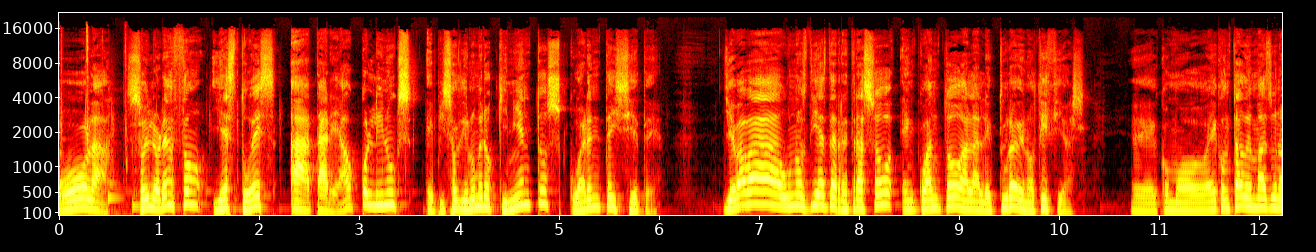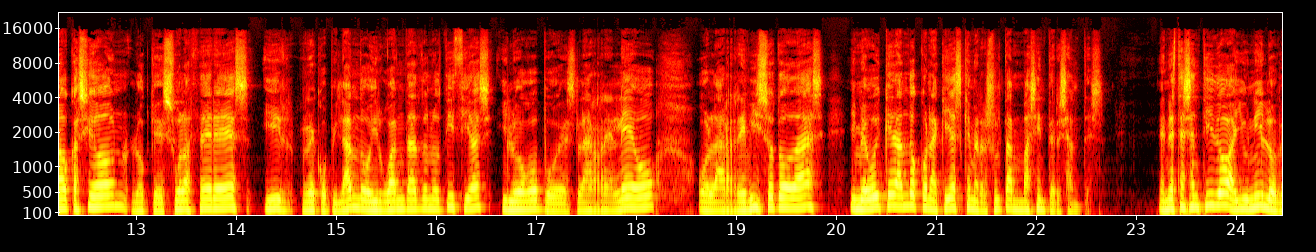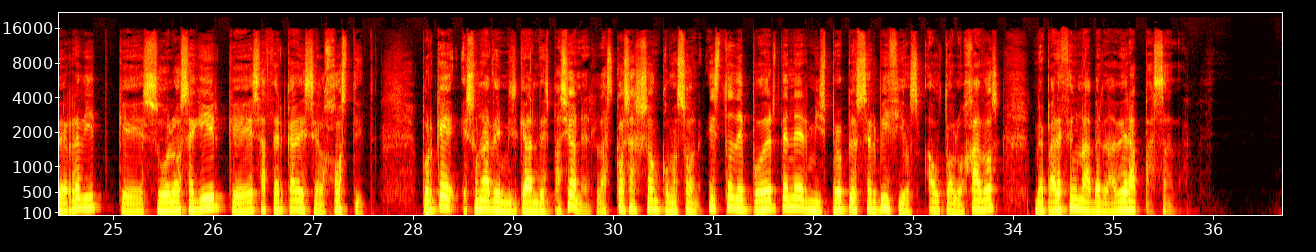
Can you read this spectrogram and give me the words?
Hola, soy Lorenzo y esto es Atareado con Linux, episodio número 547. Llevaba unos días de retraso en cuanto a la lectura de noticias. Eh, como he contado en más de una ocasión, lo que suelo hacer es ir recopilando, ir guardando noticias y luego pues las releo o las reviso todas y me voy quedando con aquellas que me resultan más interesantes. En este sentido, hay un hilo de Reddit que suelo seguir que es acerca de Self-Hosted, porque es una de mis grandes pasiones. Las cosas son como son. Esto de poder tener mis propios servicios autoalojados me parece una verdadera pasada.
